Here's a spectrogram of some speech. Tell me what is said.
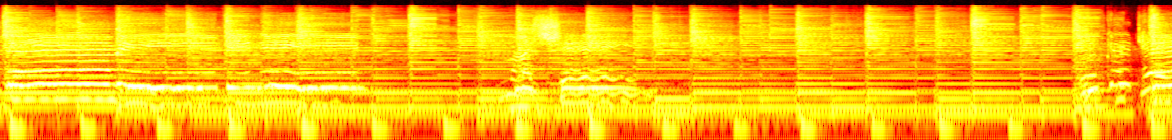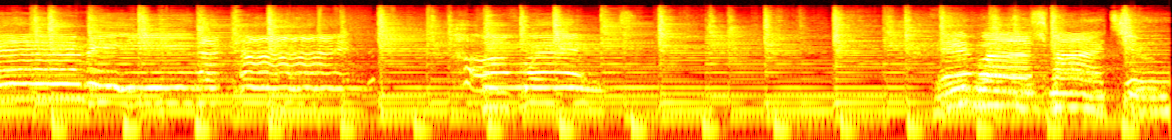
buried beneath my shame. Who could carry that kind of weight? It was my tomb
